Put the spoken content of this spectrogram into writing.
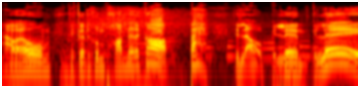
เอาแล้วผมถ้าเกิดทุกคนพร้อมแล้วก็ไปเดี๋ยวเราไปเริ่มกันเลย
